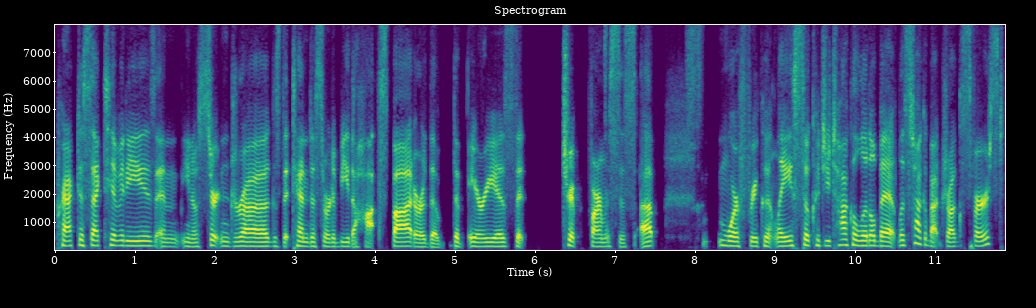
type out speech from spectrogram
practice activities and you know certain drugs that tend to sort of be the hot spot or the the areas that trip pharmacists up more frequently. So could you talk a little bit? Let's talk about drugs first.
